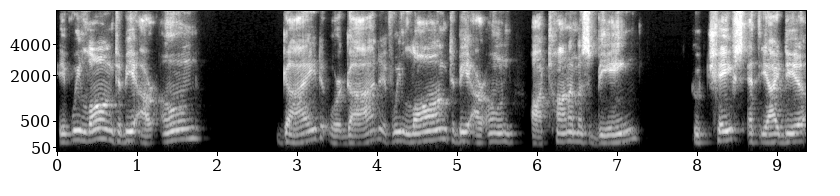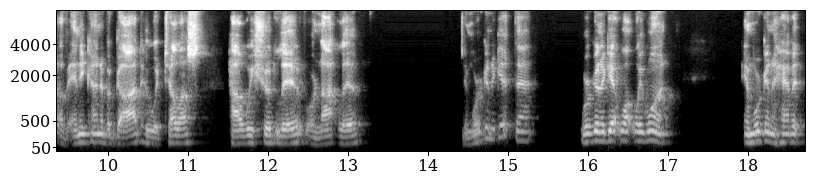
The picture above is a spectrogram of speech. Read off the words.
if we long to be our own guide or God, if we long to be our own autonomous being who chafes at the idea of any kind of a God who would tell us how we should live or not live, then we're going to get that. We're going to get what we want, and we're going to have it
